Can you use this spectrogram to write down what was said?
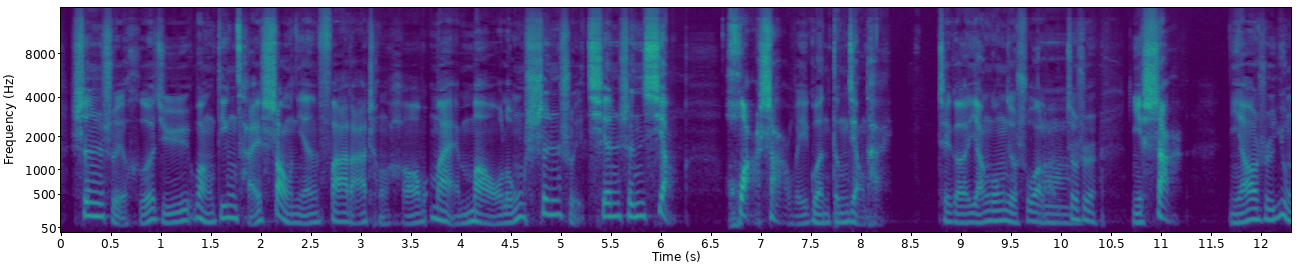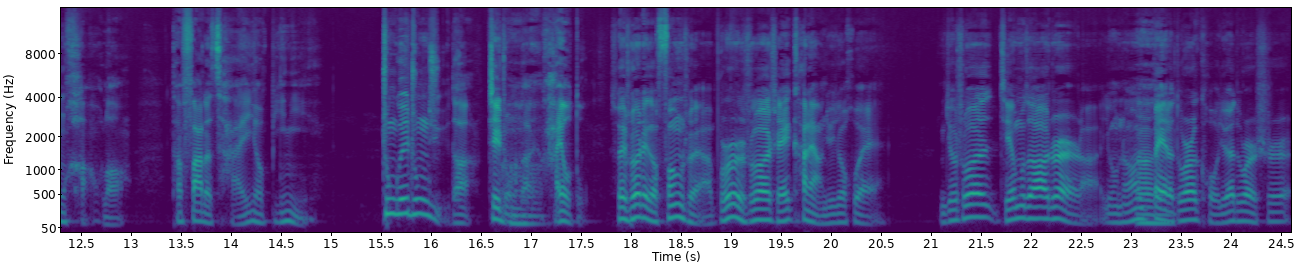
“深水何局望丁财，少年发达逞豪迈，卯龙深水千身相，化煞为官登将台”。这个杨公就说了，哦就是你煞，你要是用好了，他发的财要比你中规中矩的这种的哦还要多。所以说这个风水啊，不是说谁看两句就会。你就说节目做到这儿了，永成嗯背了多少口诀，多少诗？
